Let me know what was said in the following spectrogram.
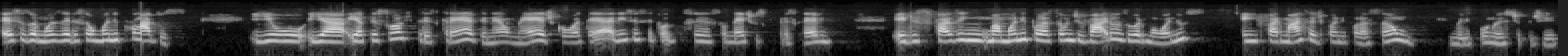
esses hormônios eles são manipulados. E, o, e, a, e a pessoa que prescreve, né, o médico, ou até nem sei se, todos, se são médicos que prescrevem, eles fazem uma manipulação de vários hormônios em farmácia de manipulação, manipulam esse tipo de,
